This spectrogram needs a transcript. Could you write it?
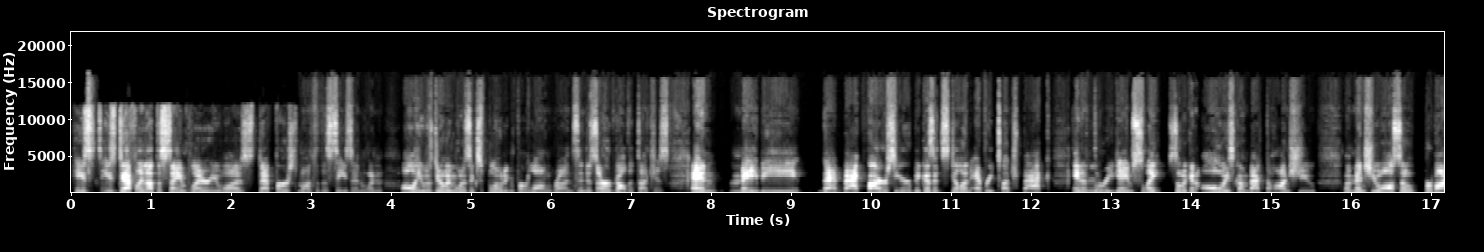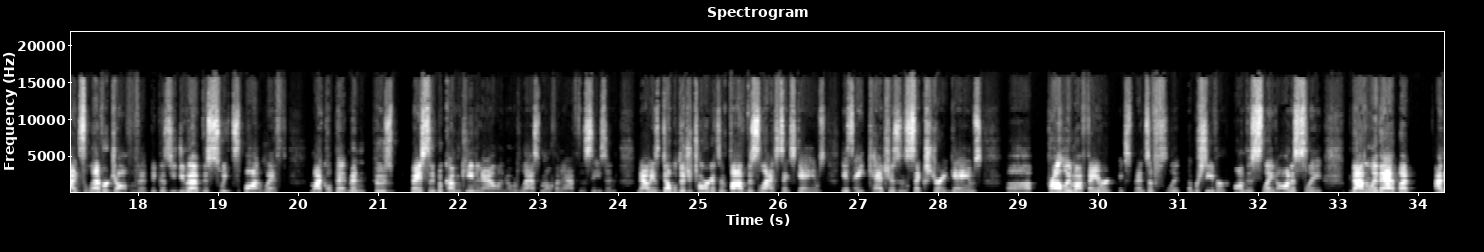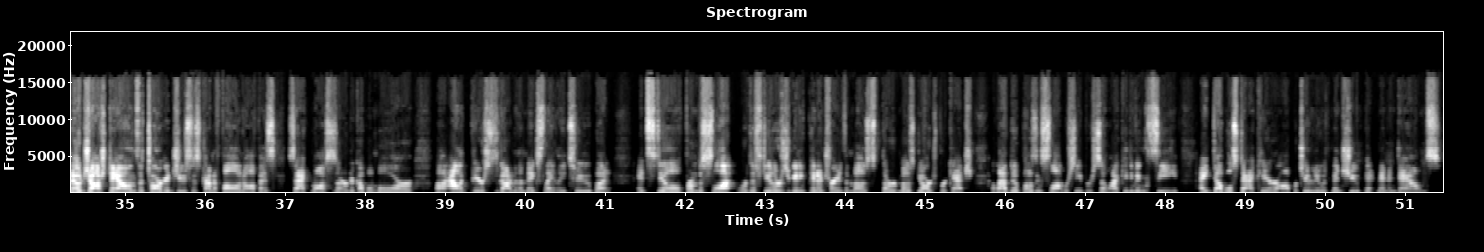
He's he's definitely not the same player he was that first month of the season when all he was doing was exploding for long runs and deserved all the touches. And maybe that backfires here because it's still an every touch back in Mhm. a three game slate. So it can always come back to haunt you. But Minshew also provides leverage off of it because you do have this sweet spot with Michael Pittman, who's basically become Keenan Allen over the last month and a half of the season. Now he has double digit targets in five of his last six games. He has eight catches in six straight games. Uh, probably my favorite expensive sli- receiver on this slate, honestly. Not only that, but I know Josh Downs, the target juice has kind of fallen off as Zach Moss has earned a couple more. Uh, Alec Pierce has gotten in the mix lately too, but it's still from the slot where the Steelers are getting penetrated the most, third most yards per catch allowed to opposing slot receivers. So I can even see a double stack here opportunity with Minshew, Pittman, and Downs.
